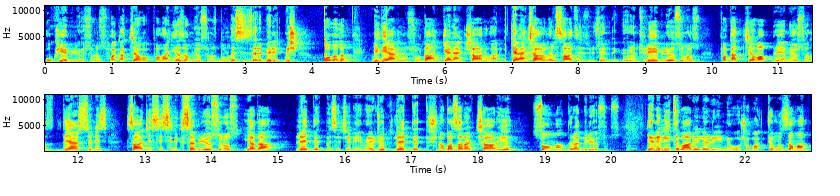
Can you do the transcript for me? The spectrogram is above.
okuyabiliyorsunuz fakat cevap falan yazamıyorsunuz. Bunu da sizlere belirtmiş olalım. Bir diğer unsur da gelen çağrılar. Gelen çağrıları saatiniz üzerinde görüntüleyebiliyorsunuz. Fakat cevaplayamıyorsanız derseniz sadece sesini kısabiliyorsunuz ya da reddetme seçeneği mevcut. Reddet tuşuna basarak çağrıyı sonlandırabiliyorsunuz. Genel itibariyle Realme Watch'a baktığımız zaman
